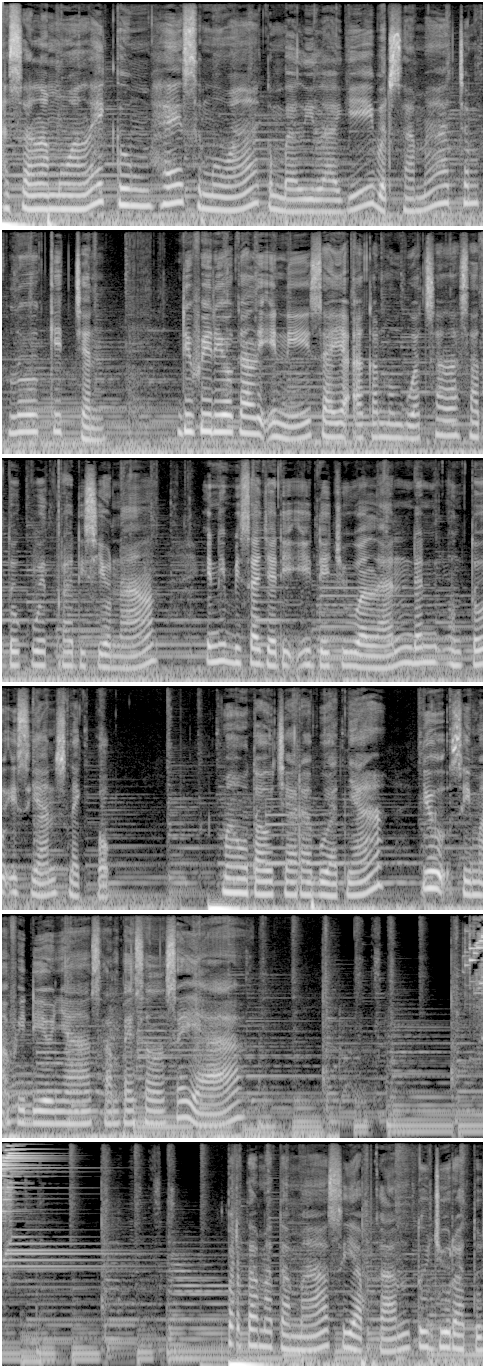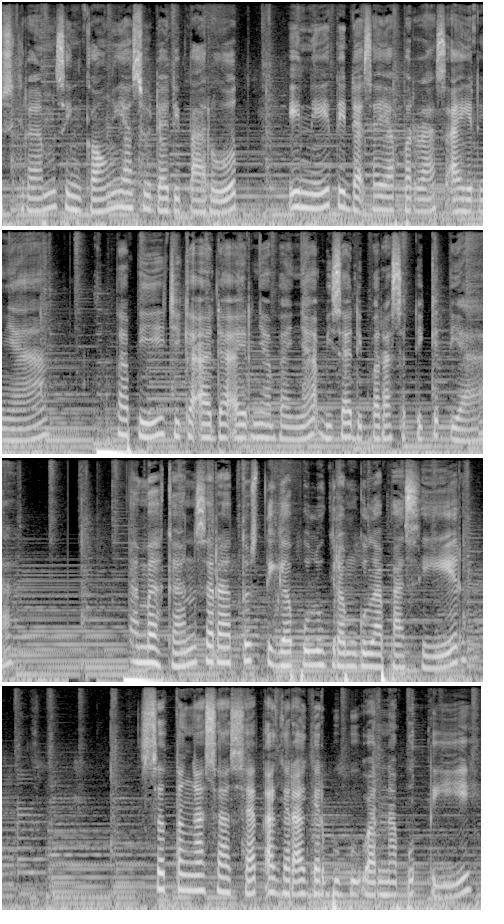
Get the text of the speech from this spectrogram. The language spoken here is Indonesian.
Assalamualaikum Hai semua. Kembali lagi bersama Cemplu Kitchen. Di video kali ini Saya akan membuat salah satu kue tradisional. Ini bisa jadi ide jualan Dan untuk isian snack box. Mau tahu cara buatnya? Yuk simak videonya sampai selesai ya Pertama-tama siapkan 700 gram singkong yang sudah diparut. Ini tidak saya peras airnya. Tapi jika ada airnya banyak bisa diperas sedikit ya. Tambahkan 130 gram gula pasir Setengah saset agar-agar bubuk warna putih.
